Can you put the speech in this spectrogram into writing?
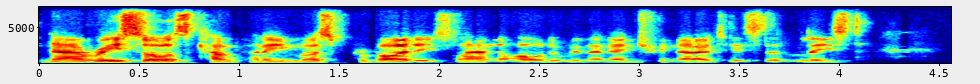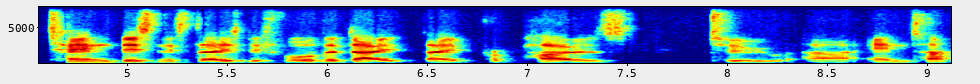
Now, a resource company must provide each landholder with an entry notice at least 10 business days before the date they propose to uh, enter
